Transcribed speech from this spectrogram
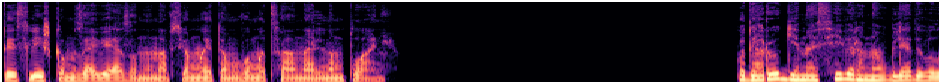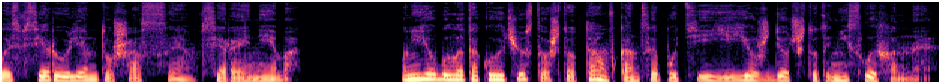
Ты слишком завязана на всем этом в эмоциональном плане. По дороге на север она вглядывалась в серую ленту шоссе, в серое небо. У нее было такое чувство, что там, в конце пути, ее ждет что-то неслыханное.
